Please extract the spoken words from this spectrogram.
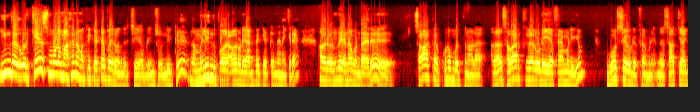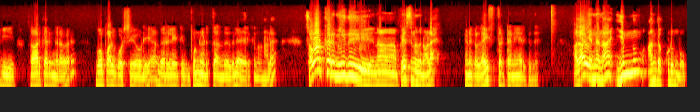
இந்த ஒரு கேஸ் மூலமாக நமக்கு கெட்ட பெயர் வந்துருச்சு அப்படின்னு சொல்லிட்டு நான் மிளிந்து போகிற அவருடைய அட்வொகேட்டுன்னு நினைக்கிறேன். அவர் வந்து என்ன பண்ணுறாரு சவார்கர் குடும்பத்தினால அதாவது சவார்கருடைய ஃபேமிலியும் கோட்ஸேவுடைய ஃபேமிலி இந்த சாத்தியாகி சவார்கருங்கிறவர் கோபால் கோட்ஸேவுடைய அந்த ரிலேட்டிவ் பொண்ணு எடுத்த அந்த இதில் இருக்கிறதுனால சவார்கர் மீது நான் பேசுனதுனால எனக்கு லைஃப் த்ரெட்டனே இருக்குது. அதாவது என்னன்னா இன்னும் அந்த குடும்பம்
